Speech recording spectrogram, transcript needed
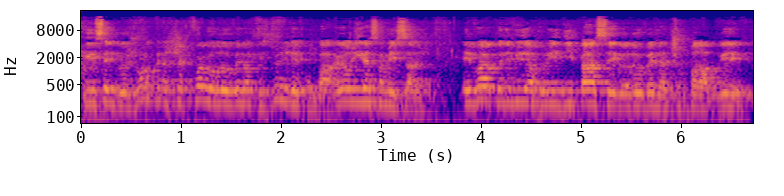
Il essaie de le joindre et à chaque fois, le Réhouven en question, il répond pas. Alors, il laisse un message. Et voilà qu'au début de l'après-midi passe et le Réhouven n'a toujours pas rappelé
